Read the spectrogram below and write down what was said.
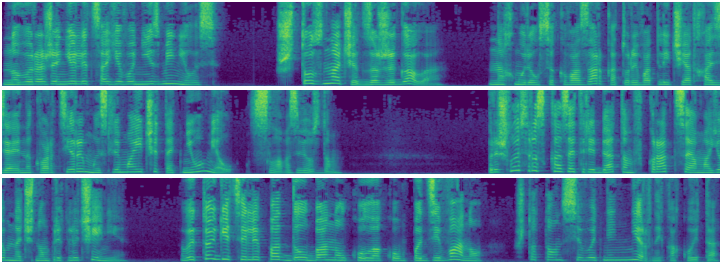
Но выражение лица его не изменилось. «Что значит зажигала?» Нахмурился Квазар, который, в отличие от хозяина квартиры, мысли мои читать не умел. Слава звездам. Пришлось рассказать ребятам вкратце о моем ночном приключении. В итоге телепат долбанул кулаком по дивану. Что-то он сегодня нервный какой-то.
